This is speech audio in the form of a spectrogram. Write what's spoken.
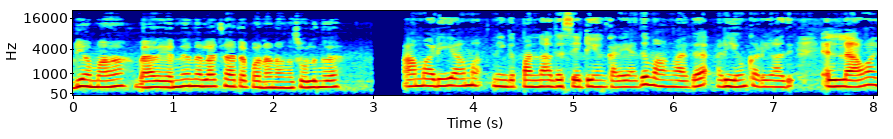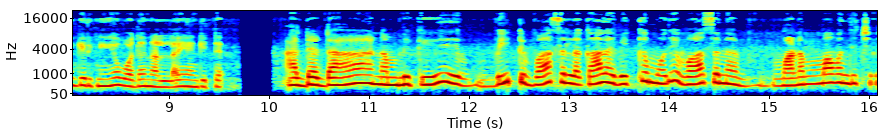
அப்படியாம்மா வேறு என்னென்னலாம் சேட்டை பண்ண நாங்கள் சொல்லுங்கள் ஆமாடி ஆமாம் நீங்கள் பண்ணாத சேட்டையும் கிடையாது வாங்காத அடியும் கிடையாது. எல்லாம் வாங்கியிருக்கீங்க உத நல்லா என்கிட்ட. அதுதான் நம்மளுக்கு வீட்டு வாசல்ல காலை வைக்கும் போதே வாசனை மனமா வந்துச்சு.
